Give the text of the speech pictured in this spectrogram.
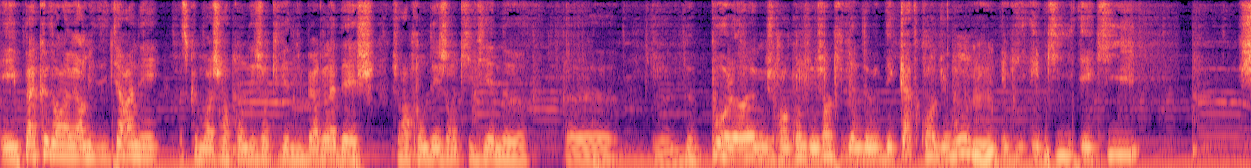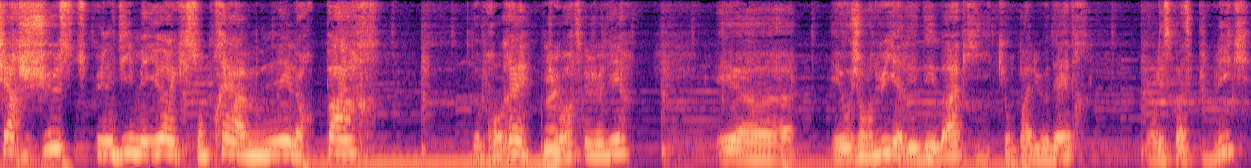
Et pas que dans la mer Méditerranée, parce que moi je rencontre des gens qui viennent du Bangladesh, je rencontre des gens qui viennent euh, euh, de Pologne, je rencontre des gens qui viennent de- des quatre coins du monde Mhm. et, qui, et, qui, et qui cherchent juste une vie meilleure et qui sont prêts à amener leur part de progrès. Tu vois ce que je veux dire? Et, euh, et aujourd'hui, il y a des débats qui n'ont pas lieu d'être dans l'espace public.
